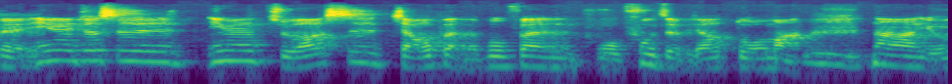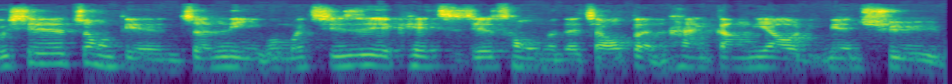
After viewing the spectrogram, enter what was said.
对，因为就是因为主要是脚本的部分我负责比较多嘛，嗯、那有一些重点整理，我们其实也可以直接从我们的脚本和纲要里面去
